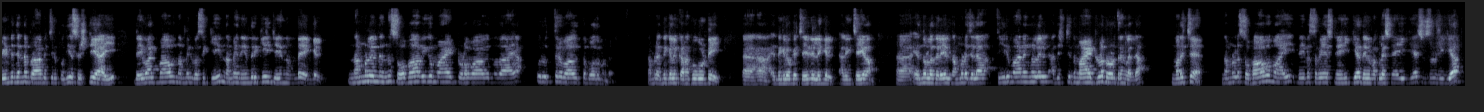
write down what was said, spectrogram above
വീണ്ടും ജന്മം പ്രാപിച്ചൊരു പുതിയ സൃഷ്ടിയായി ദൈവാത്മാവ് നമ്മിൽ വസിക്കുകയും നമ്മെ നിയന്ത്രിക്കുകയും ചെയ്യുന്നുണ്ട് എങ്കിൽ നമ്മളിൽ നിന്ന് സ്വാഭാവികമായിട്ടുളവാകുന്നതായ ഒരു ഉത്തരവാദിത്വ ബോധമുണ്ട്. നമ്മൾ എന്തെങ്കിലും കണക്കുകൂട്ടി എന്തെങ്കിലുമൊക്കെ ചെയ്തില്ലെങ്കിൽ അല്ലെങ്കിൽ ചെയ്യണം എന്നുള്ള നിലയിൽ നമ്മുടെ ചില തീരുമാനങ്ങളിൽ അധിഷ്ഠിതമായിട്ടുള്ള പ്രവർത്തനങ്ങളല്ല. മറിച്ച് നമ്മളുടെ സ്വഭാവമായി ദൈവസഭയെ സ്നേഹിക്കുക ദൈവമക്കളെ സ്നേഹിക്കുക ശുശ്രൂഷിക്കുക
